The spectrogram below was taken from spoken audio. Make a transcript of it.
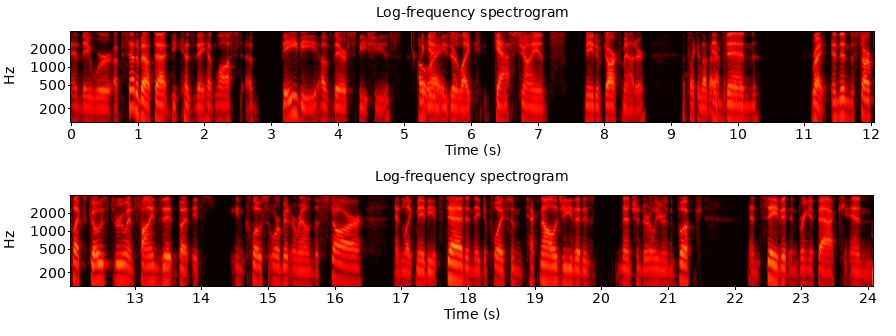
and they were upset about that because they had lost a baby of their species. Oh Again, right, these are like gas giants made of dark matter. that's like another and episode. then right, and then the Starplex goes through and finds it, but it's in close orbit around the star and like maybe it's dead and they deploy some technology that is mentioned earlier in the book and save it and bring it back and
